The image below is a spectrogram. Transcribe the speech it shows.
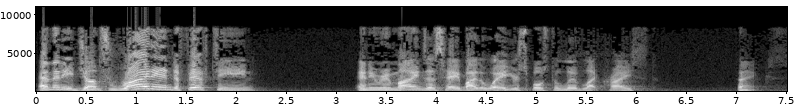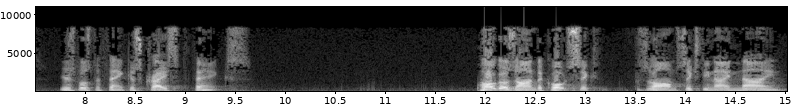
And then he jumps right into 15 and he reminds us, hey, by the way, you're supposed to live like Christ thinks. You're supposed to think as Christ thinks. Paul goes on to quote Psalm 69 9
